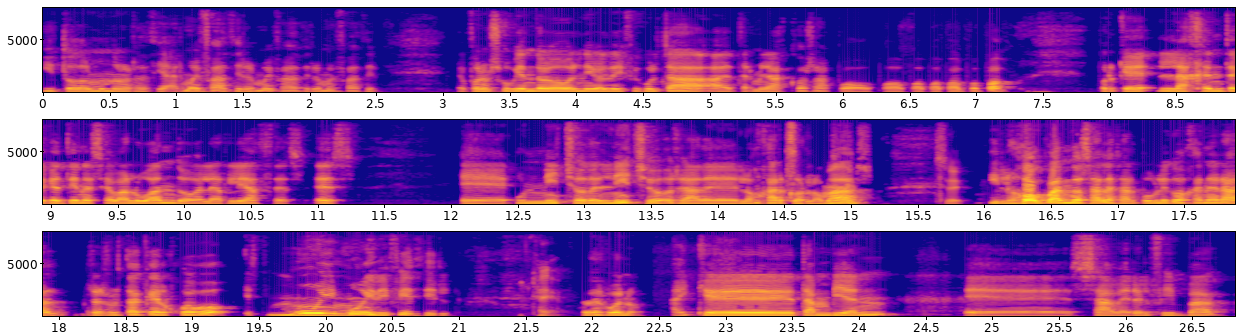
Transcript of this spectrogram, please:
y todo el mundo nos decía, es muy fácil, es muy fácil, es muy fácil. Le fueron subiendo el nivel de dificultad a determinadas cosas, porque la gente que tienes evaluando el Early Access es eh, un nicho del nicho, o sea, de los hardcore lo más. Y luego cuando sales al público general, resulta que el juego es muy, muy difícil. Sí. Entonces, bueno, hay que también eh, saber el feedback,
